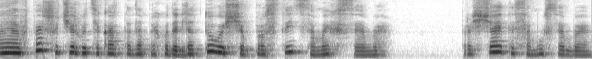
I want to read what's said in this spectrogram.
Е, В першу чергу ця карта приходить для того, щоб простити самих себе. Прощайте саму себе.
